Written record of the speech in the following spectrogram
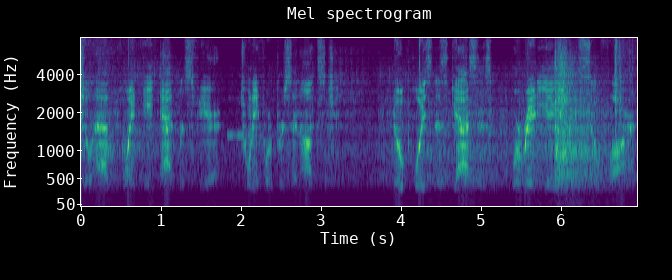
You'll have 0.8 atmosphere, 24% oxygen. No poisonous gases or radiation so far.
